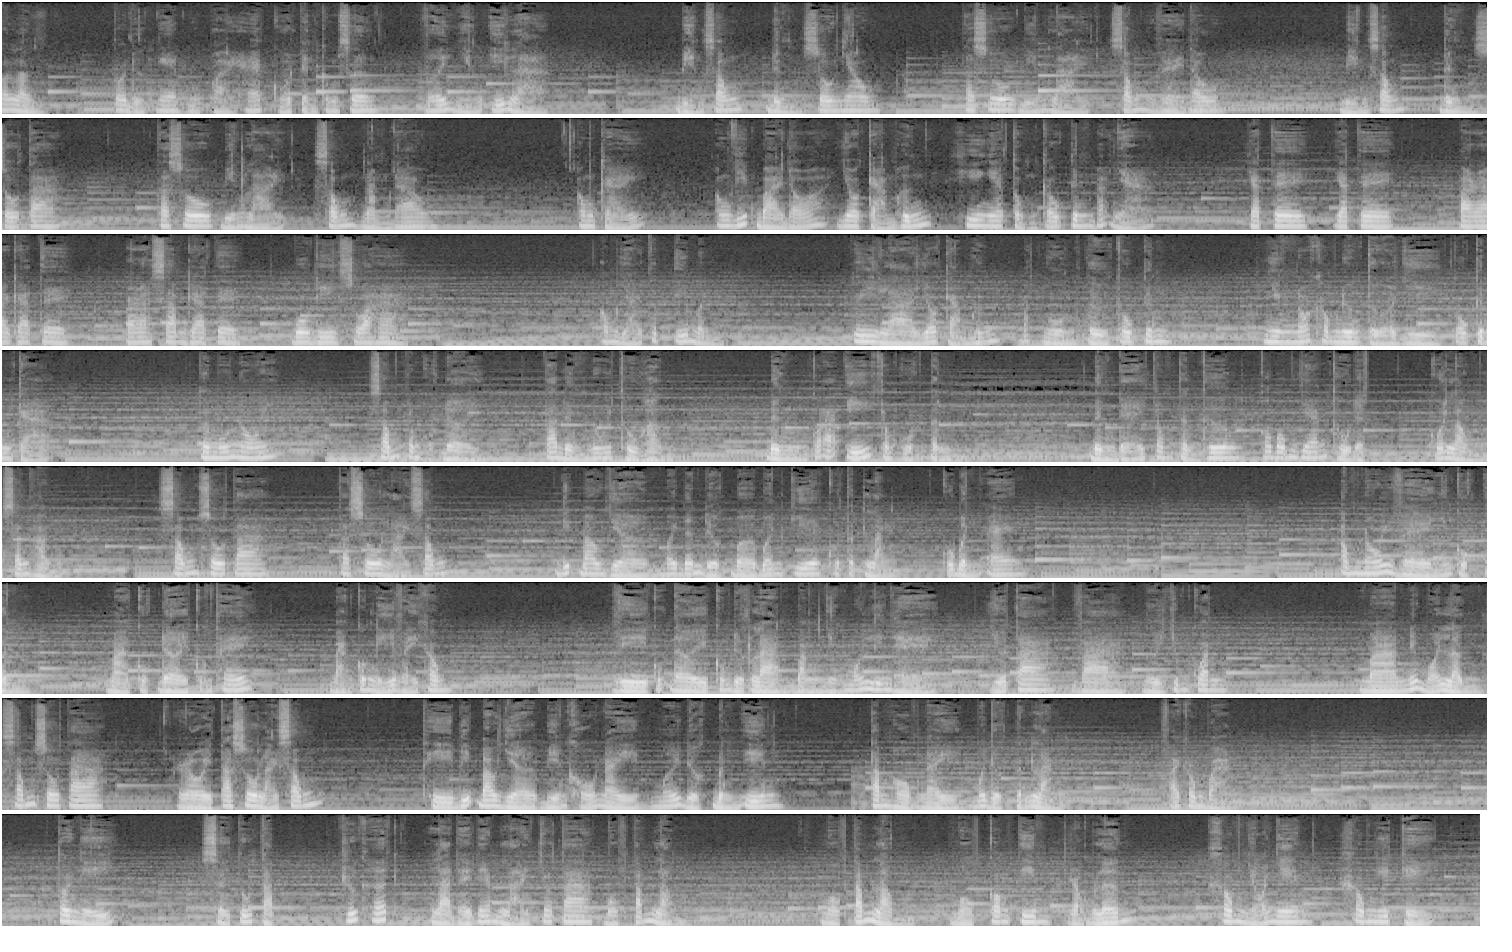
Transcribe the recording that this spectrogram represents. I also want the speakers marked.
Speaker 1: có lần tôi được nghe một bài hát của Trịnh Công Sơn với những ý lạ. Biển sóng đừng xô nhau, ta xô biển lại sóng về đâu. Biển sóng đừng xô ta, ta xô biển lại sóng nằm đau. Ông kể, ông viết bài đó do cảm hứng khi nghe tụng câu kinh bát nhã. Gate, gate, paragate, parasamgate, bodhiswaha. Ông giải thích ý mình. Tuy là do cảm hứng bắt nguồn từ câu kinh, nhưng nó không nương tựa gì câu kinh cả. Tôi muốn nói, sống trong cuộc đời, ta đừng nuôi thù hận, đừng có ác ý trong cuộc tình đừng để trong tình thương có bóng dáng thù địch của lòng sân hận. Sống xô ta ta xô lại sống biết bao giờ mới đến được bờ bên kia của tịch lặng của bình an? Ông nói về những cuộc tình mà cuộc đời cũng thế. Bạn có nghĩ vậy không? Vì cuộc đời cũng được làm bằng những mối liên hệ giữa ta và người chung quanh mà nếu mỗi lần sống xô ta, rồi ta xô lại sống thì biết bao giờ biển khổ này mới được bình yên, tâm hồn này mới được tĩnh lặng, phải không bạn? Tôi nghĩ sự tu tập trước hết là để đem lại cho ta một tấm lòng, một tấm lòng, một con tim rộng lớn, không nhỏ nhen không nghi kỵ,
